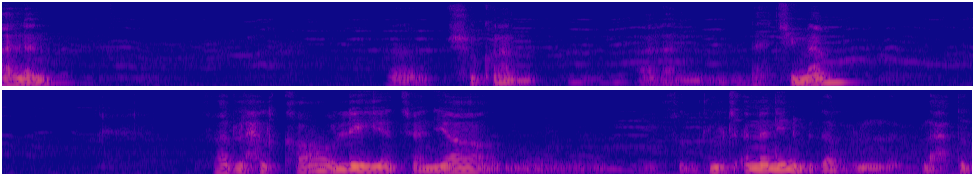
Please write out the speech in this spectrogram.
أهلا. آه، شكرا على الاهتمام. في هذه الحلقة واللي هي الثانية فضلت أنني نبدأ بلحظة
